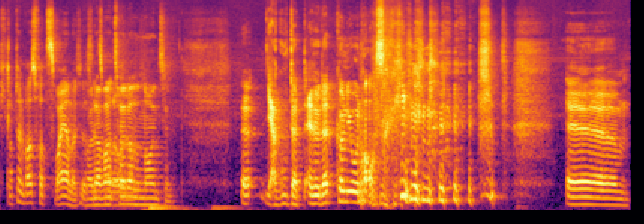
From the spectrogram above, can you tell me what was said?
Ich glaube, dann war es vor zwei Jahren. Dass wir das Weil da war Mal da waren. 2019. Äh, ja, gut, das, also das können die ohne ausreden. ähm,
